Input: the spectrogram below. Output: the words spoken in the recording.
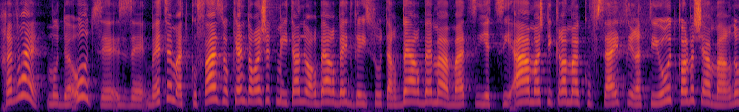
חבר'ה, מודעות, זה, זה בעצם התקופה הזו כן דורשת מאיתנו הרבה הרבה התגייסות, הרבה הרבה מאמץ, יציאה, מה שנקרא מהקופסה, יצירתיות, כל מה שאמרנו,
